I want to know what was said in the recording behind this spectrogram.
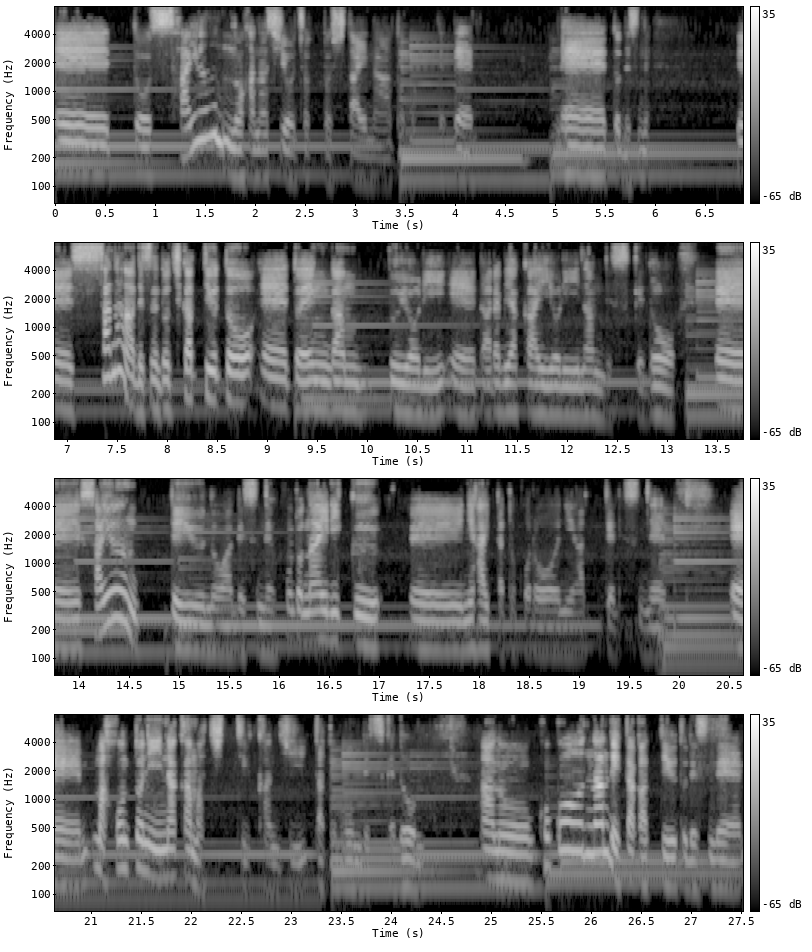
えっ、ー、と、サユーンの話をちょっとしたいなと思ってて、えっ、ー、とですね、えー、サナーはですね、どっちかっていうと、えっ、と、沿岸部より、えっ、と、アラビア海寄りなんですけど、えサユーンっていうのはですね、本当内陸、に入ったところにあってですね、えー、まあ、本当に田舎町っていう感じだと思うんですけど、あの、ここなんで行ったかっていうとですね、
